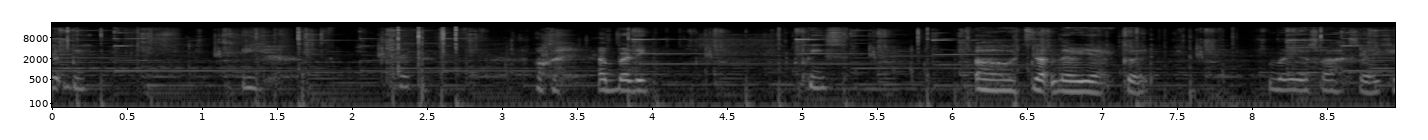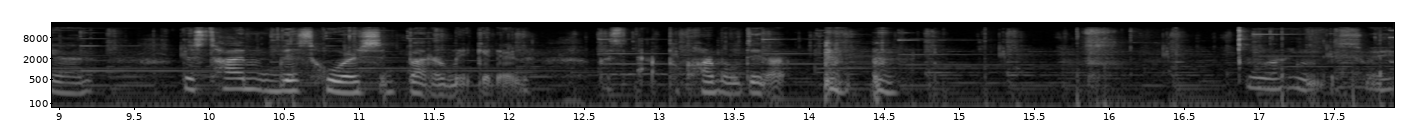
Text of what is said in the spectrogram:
let me. Okay, I'm ready. Please. Oh, it's not there yet. Good. I'm running as fast as I can. This time, this horse better make it in. Because apple caramel did not. Running this way.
